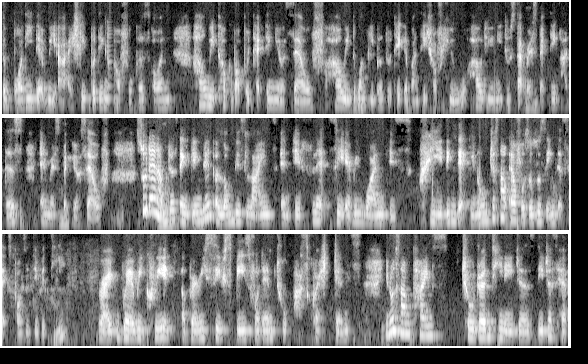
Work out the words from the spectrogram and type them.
the body that we are actually putting our focus on. How we talk about protecting yourself how we don't want people to take advantage of you how do you need to start mm. respecting others and mm. respect yourself. So then i'm mm. just thinking then along these lines and if let's say everyone is creating that you know just now elf was also saying that sex positivity right where we create a very safe space for them to ask questions. You know sometimes children teenagers they just have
